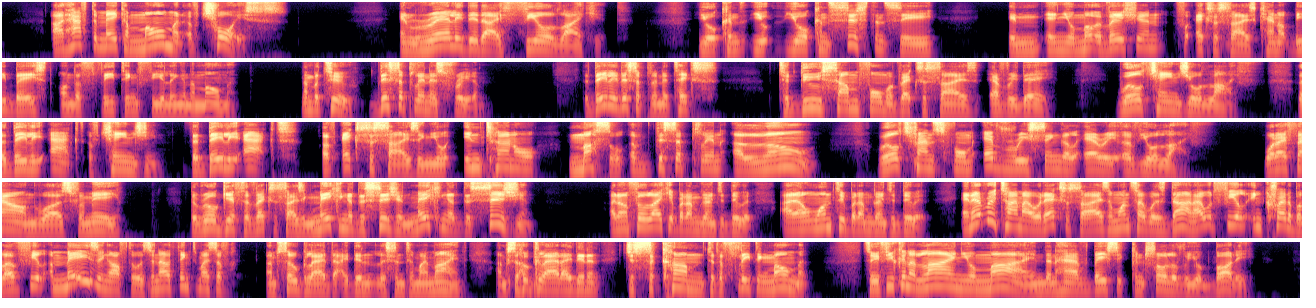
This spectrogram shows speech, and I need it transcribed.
I'd have to make a moment of choice. And rarely did I feel like it. Your, con- your, your consistency in, in your motivation for exercise cannot be based on the fleeting feeling in the moment. Number two, discipline is freedom. The daily discipline it takes to do some form of exercise every day will change your life. The daily act of changing, the daily act of exercising your internal muscle of discipline alone will transform every single area of your life. What I found was for me, the real gift of exercising, making a decision, making a decision I don't feel like it, but I'm going to do it. I don't want to, but I'm going to do it. And every time I would exercise, and once I was done, I would feel incredible. I would feel amazing afterwards. And I would think to myself, I'm so glad that I didn't listen to my mind. I'm so glad I didn't just succumb to the fleeting moment. So if you can align your mind and have basic control over your body,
